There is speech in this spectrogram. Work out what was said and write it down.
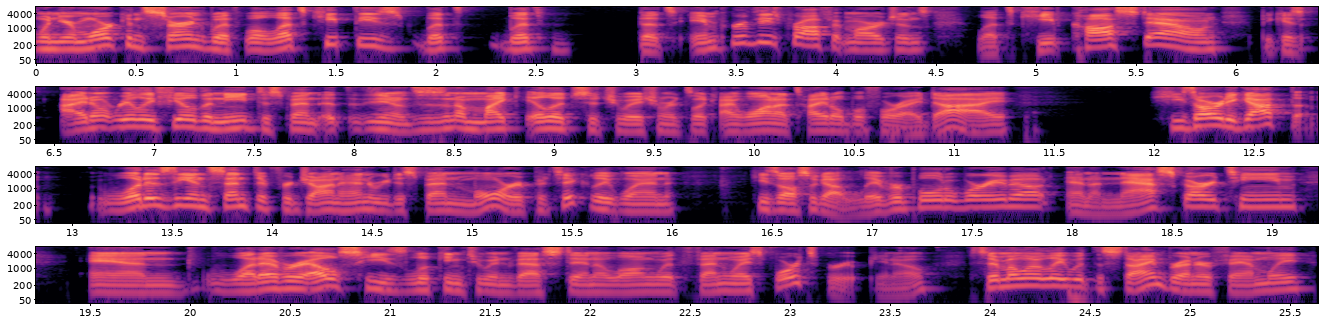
When you're more concerned with, well, let's keep these let's let's let's improve these profit margins, let's keep costs down because I don't really feel the need to spend uh, you know, this isn't a Mike Ilitch situation where it's like I want a title before I die. He's already got them. What is the incentive for John Henry to spend more, particularly when he's also got Liverpool to worry about and a NASCAR team and whatever else he's looking to invest in along with Fenway Sports Group, you know. Similarly with the Steinbrenner family,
